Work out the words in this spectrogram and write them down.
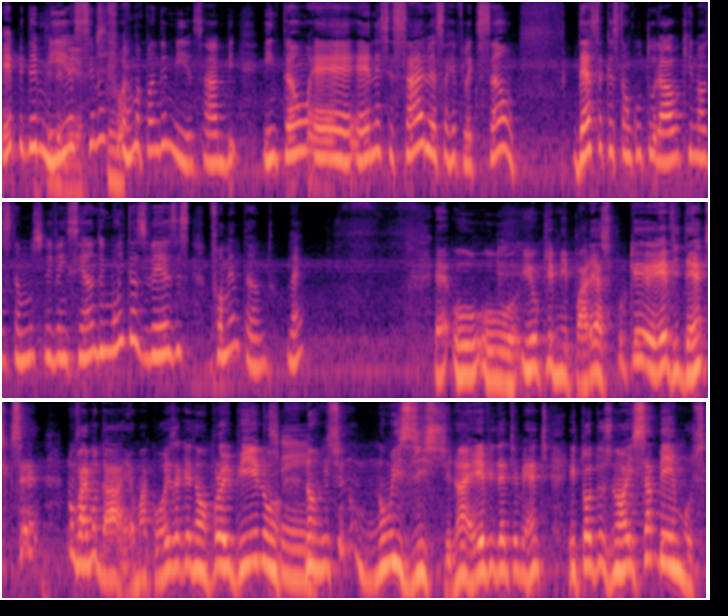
epidemia, Epidemia, se não sim. for uma pandemia, sabe? Então, é, é necessário essa reflexão dessa questão cultural que nós estamos vivenciando e muitas vezes fomentando, né? É, o, o- e o que me parece, porque é evidente que você não vai mudar, é uma coisa que não, proibir, não, Sim. não, isso não, não existe, não é? Evidentemente, e todos nós sabemos.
